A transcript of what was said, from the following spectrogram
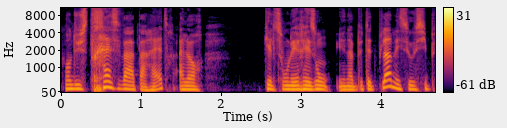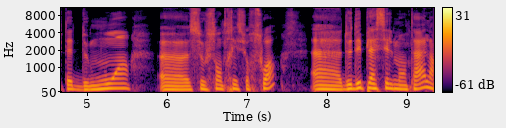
quand du stress va apparaître, alors quelles sont les raisons? Il y en a peut-être plein, mais c'est aussi peut-être de moins se centrer sur soi. Euh, de déplacer le mental.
